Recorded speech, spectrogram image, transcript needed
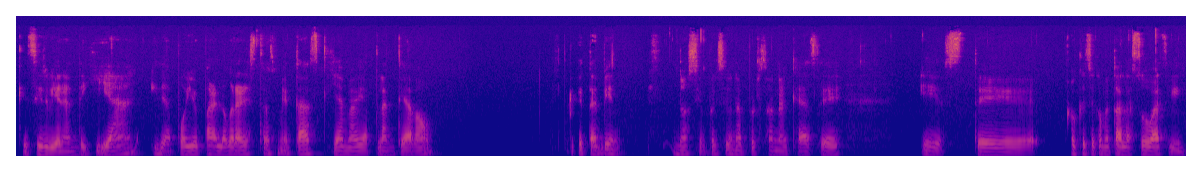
que sirvieran de guía y de apoyo para lograr estas metas que ya me había planteado. Porque también no siempre sido una persona que hace este o que se come todas las uvas y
